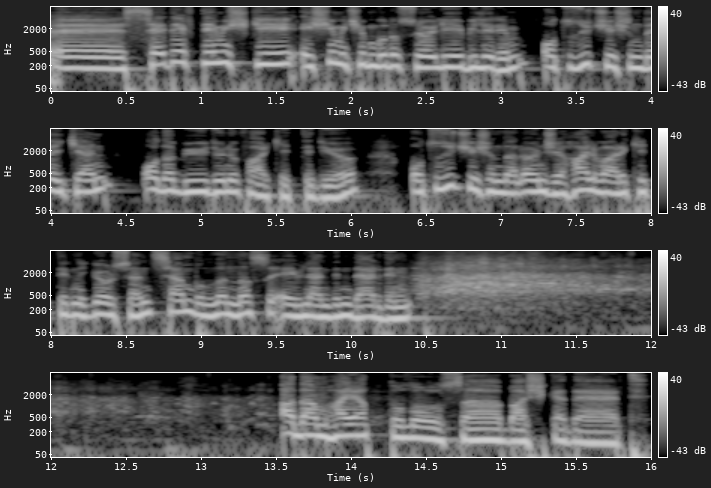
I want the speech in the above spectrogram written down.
Ee, Sedef demiş ki eşim için bunu söyleyebilirim. 33 yaşındayken o da büyüdüğünü fark etti diyor. 33 yaşından önce hal ve hareketlerini görsen sen bununla nasıl evlendin derdin. Adam hayat dolu olsa başka dert.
